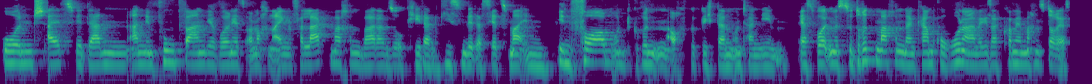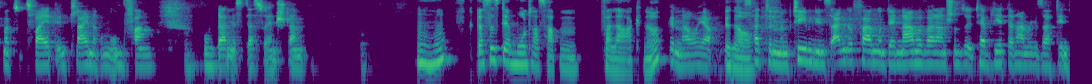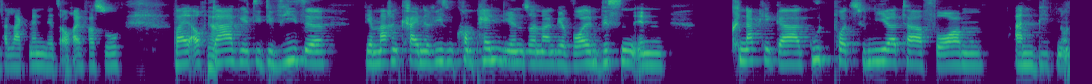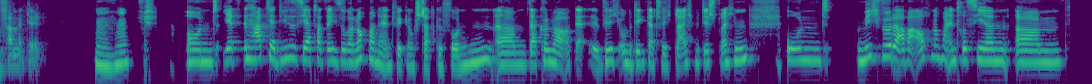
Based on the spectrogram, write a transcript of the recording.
Und als wir dann an dem Punkt waren, wir wollen jetzt auch noch einen eigenen Verlag machen, war dann so, okay, dann gießen wir das jetzt mal in, in Form und gründen auch wirklich dann Unternehmen. Erst wollten wir es zu dritt machen, dann kam Corona, haben wir gesagt, komm, wir machen es doch erstmal zu zweit in kleinerem Umfang. Und dann ist das so entstanden. Mhm. Das ist der Montagshappen Verlag, ne? Genau, ja. Genau. Das hatte mit dem Themendienst angefangen und der Name war dann schon so etabliert. Dann haben wir gesagt, den Verlag nennen wir jetzt auch einfach so weil auch ja. da gilt die Devise, wir machen keine riesen Kompendien, sondern wir wollen Wissen in knackiger, gut portionierter Form anbieten und vermitteln. Mhm. Und jetzt hat ja dieses Jahr tatsächlich sogar noch mal eine Entwicklung stattgefunden. Ähm, da können wir auch, da will ich unbedingt natürlich gleich mit dir sprechen. Und mich würde aber auch noch mal interessieren, ähm,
